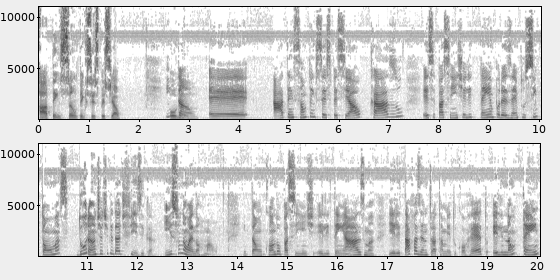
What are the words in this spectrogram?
a atenção tem que ser especial? Então, é, a atenção tem que ser especial caso esse paciente ele tenha, por exemplo, sintomas durante a atividade física. Isso não é normal. Então, quando o paciente ele tem asma e ele está fazendo o tratamento correto, ele não tem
